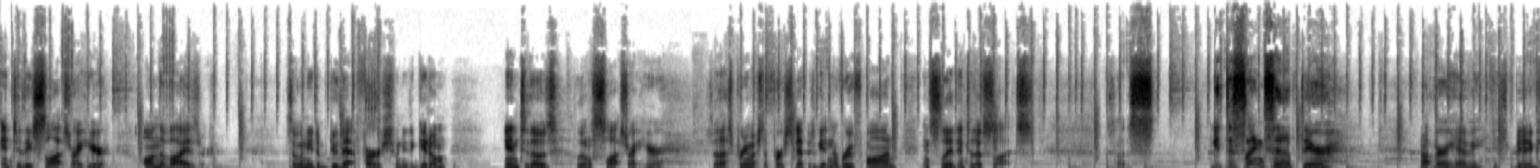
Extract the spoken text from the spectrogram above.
into these slots right here on the visor. So we need to do that first. We need to get them into those little slots right here. So that's pretty much the first step is getting the roof on and slid into those slots. So let's get this thing set up there. Not very heavy, just big.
